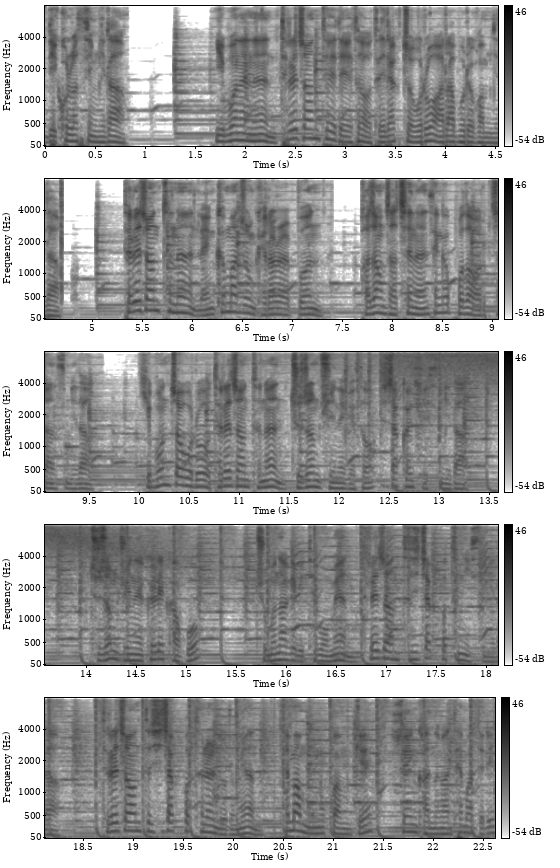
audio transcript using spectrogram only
니콜라스입니다. 이번에는 트레저 헌트에 대해서 대략적으로 알아보려고 합니다. 트레저 헌트는 랭크만 좀 괴랄할 뿐 과정 자체는 생각보다 어렵지 않습니다. 기본적으로 트레저 헌트는 주점 주인에게서 시작할 수 있습니다. 주점 주인을 클릭하고 주문하기 밑에 보면 트레저 헌트 시작 버튼이 있습니다. 트레저 헌트 시작 버튼을 누르면 테마 목록과 함께 수행 가능한 테마들이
